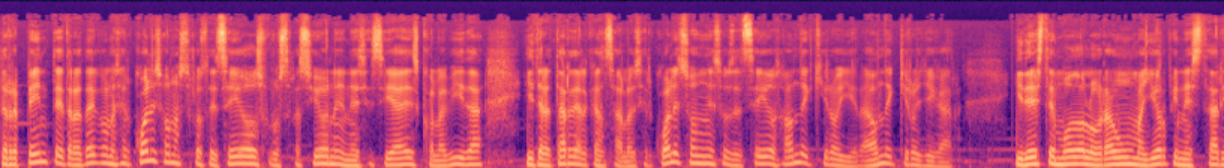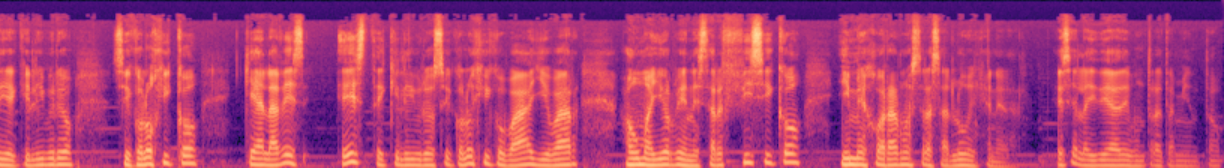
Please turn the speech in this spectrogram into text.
de repente tratar de conocer cuáles son nuestros deseos, frustraciones, necesidades con la vida y tratar de alcanzarlo, es decir, cuáles son esos deseos, a dónde quiero ir, a dónde quiero llegar y de este modo lograr un mayor bienestar y equilibrio psicológico que a la vez este equilibrio psicológico va a llevar a un mayor bienestar físico y mejorar nuestra salud en general. Esa es la idea de un tratamiento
